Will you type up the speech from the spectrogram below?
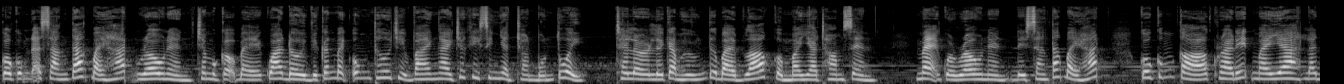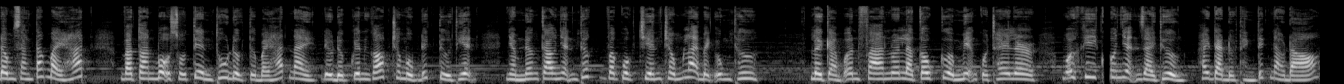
Cô cũng đã sáng tác bài hát Ronan cho một cậu bé qua đời vì căn bệnh ung thư chỉ vài ngày trước khi sinh nhật tròn 4 tuổi. Taylor lấy cảm hứng từ bài blog của Maya Thompson, mẹ của Ronan, để sáng tác bài hát. Cô cũng có credit Maya là đồng sáng tác bài hát và toàn bộ số tiền thu được từ bài hát này đều được quyên góp cho mục đích từ thiện nhằm nâng cao nhận thức và cuộc chiến chống lại bệnh ung thư. Lời cảm ơn fan luôn là câu cửa miệng của Taylor mỗi khi cô nhận giải thưởng hay đạt được thành tích nào đó.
